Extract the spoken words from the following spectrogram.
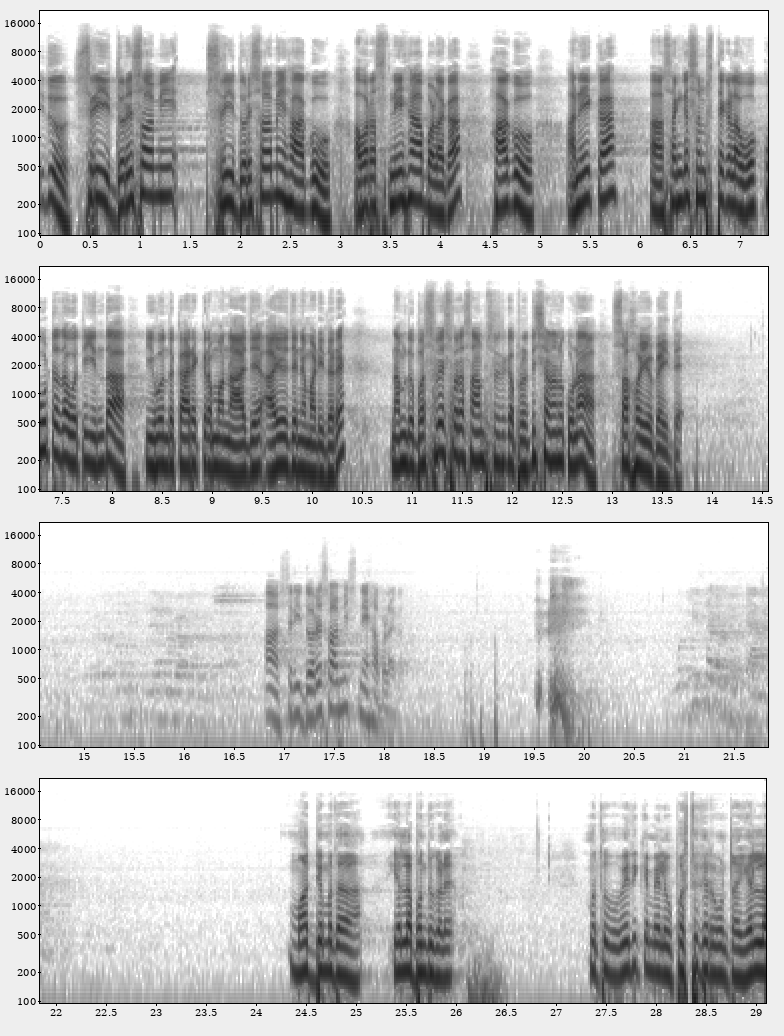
ಇದು ಶ್ರೀ ದೊರೆಸ್ವಾಮಿ ಶ್ರೀ ದೊರೆಸ್ವಾಮಿ ಹಾಗೂ ಅವರ ಸ್ನೇಹ ಬಳಗ ಹಾಗೂ ಅನೇಕ ಸಂಘ ಸಂಸ್ಥೆಗಳ ಒಕ್ಕೂಟದ ವತಿಯಿಂದ ಈ ಒಂದು ಕಾರ್ಯಕ್ರಮವನ್ನು ಆಜ, ಆಯೋಜನೆ ಮಾಡಿದ್ದಾರೆ. ನಮ್ಮದು ಬಸವೇಶ್ವರ ಸಾಂಸ್ಕೃತಿಕ ಪ್ರತಿಷ್ಠಾನನೂ ಕೂಡ ಸಹಯೋಗ ಇದೆ. ಹಾಂ ಶ್ರೀ ದೊರೆಸ್ವಾಮಿ ಸ್ನೇಹ ಬಳಗ. ಮಾಧ್ಯಮದ ಎಲ್ಲ ಬಂಧುಗಳೇ, ಮತ್ತು ವೇದಿಕೆ ಮೇಲೆ ಉಪಸ್ಥಿತಿರುವಂಥ ಎಲ್ಲ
